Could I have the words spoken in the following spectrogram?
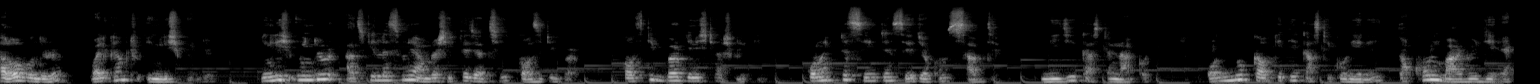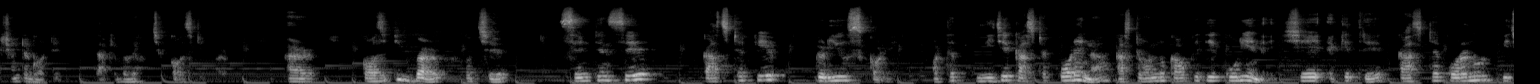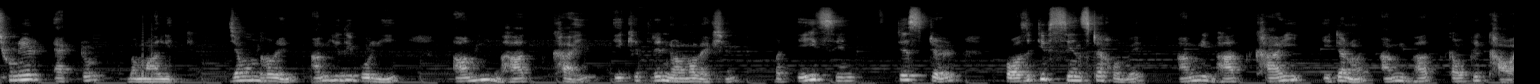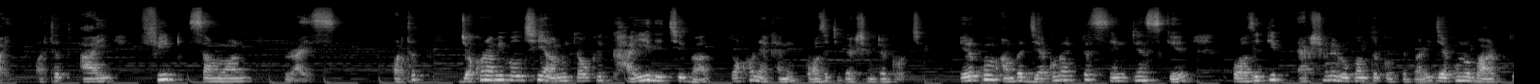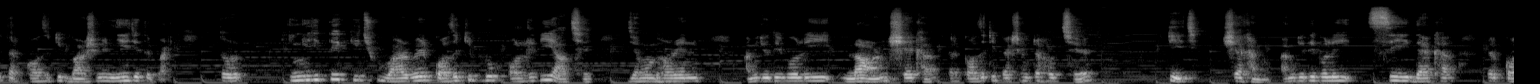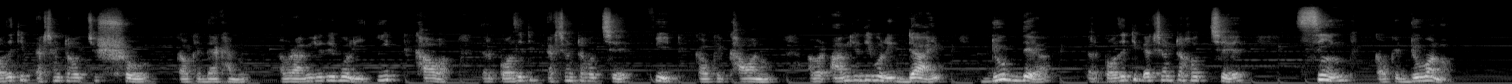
Hello বন্ধুরা welcome to English window English উইন্ডোর আজকের লেসনে আমরা শিখতে যাচ্ছি পজিটিভ ভার্ব পজিটিভ ভার্ব জিনিসটা আসলে কি? কোনো একটা সেন্টেন্সে যখন সাবজেক্ট নিজে কাজটা না করে, অন্য কাউকে দিয়ে কাজটি করিয়ে নেয়, তখন ভার্বের যে অ্যাকশনটা ঘটে, তাকে বলে হচ্ছে পজিটিভ ভার্ব আর পজিটিভ ভার্ব হচ্ছে সেন্টেন্সে কাজটাকে প্রডিউস করে অর্থাৎ নিজে কাজটা করে না, কাজটা অন্য কাউকে দিয়ে করিয়ে নেয়, সে এক্ষেত্রে কাজটা করানোর পিছনের অ্যাক্টর বা মালিক। যেমন ধরেন, আমি যদি বলি, আমি ভাত খাই এই ক্ষেত্রে নর্মাল অ্যাকশন বাট এই সেন্টেন্সটার পজিটিভ সেন্সটা হবে, আমি ভাত খাই এটা নয়, আমি ভাত কাউকে খাওয়াই, অর্থাৎ আই ফিড সামওয়ান রাইস অর্থাৎ যখন আমি বলছি, আমি কাউকে খাইয়ে দিচ্ছি ভাত, তখন এখানে পজিটিভ অ্যাকশনটা ঘটছে এরকম আমরা যে কোনো একটা সেন্টেন্সকে পজিটিভ অ্যাকশনে রূপান্তর করতে পারি যে কোনো ভার্বকে তার পজিটিভ ভার্সনে নিয়ে যেতে পারি। তো ইংরেজিতে কিছু ভার্বের পজিটিভ রূপ অলরেডি আছে। যেমন ধরেন, আমি যদি বলি লার্ন শেখা, তার পজিটিভ অ্যাকশনটা হচ্ছে টিচ শেখানো। আমি যদি বলি সি দেখা, তার পজিটিভ অ্যাকশনটা হচ্ছে শো কাউকে দেখানো। আবার আমি যদি বলি ইট খাওয়া, তার পজিটিভ অ্যাকশনটা হচ্ছে ফিট কাউকে খাওয়ানো। আবার আমি যদি বলি ডাইভ ডুব দেয়া, তার পজিটিভ অ্যাকশনটা হচ্ছে সিঙ্ক কাউকে ডুবানো।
